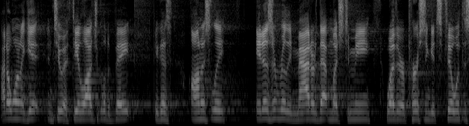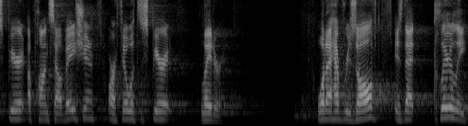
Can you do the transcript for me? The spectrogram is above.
I don't want to get into a theological debate because honestly, it doesn't really matter that much to me whether a person gets filled with the Spirit upon salvation or filled with the Spirit later. What I have resolved is that clearly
